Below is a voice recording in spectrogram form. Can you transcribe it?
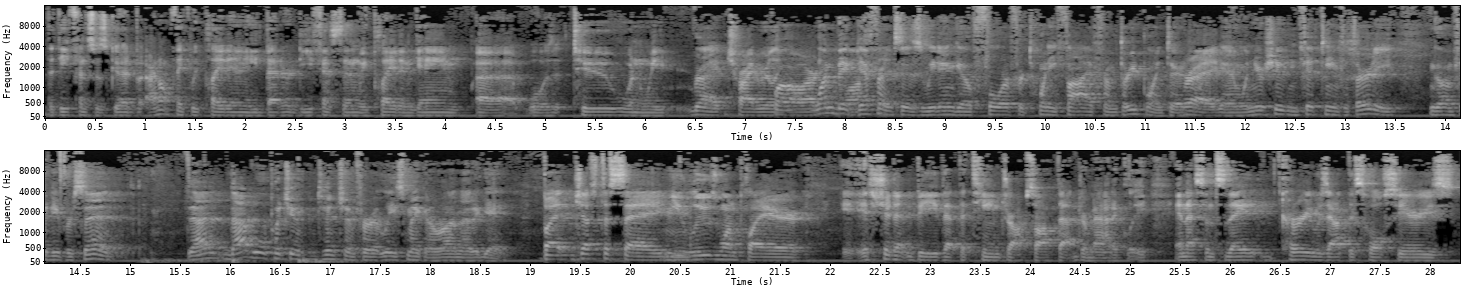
the defense was good, but I don't think we played any better defense than we played in game. Uh, what was it, two when we Right. tried really well, hard. One big difference it. is we didn't go four for 25 from three point territory Right. and When you're shooting 15 for 30 and going 50%, that, that will put you in contention for at least making a run at a game. But just to say, you Mm-hmm. lose one player, it shouldn't be that the team drops off that dramatically. In essence, they Curry was out this whole series,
